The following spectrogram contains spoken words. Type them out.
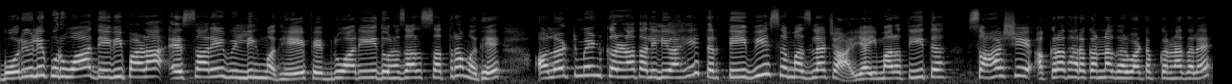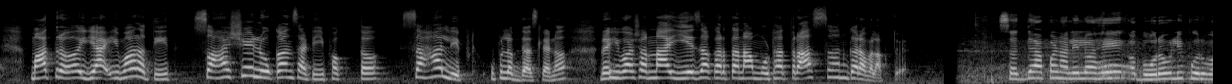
बोरिवली पूर्वा देवीपाडा एस आर ए बिल्डिंगमध्ये फेब्रुवारी दोन हजार सतरामध्ये अलॉटमेंट करण्यात आलेली आहे. तर तेवीस मजल्याच्या या इमारतीत सहाशे अकरा धारकांना घर वाटप करण्यात आहे मात्र या इमारतीत सहाशे लोकांसाठी फक्त सहा लिफ्ट उपलब्ध असल्यानं रहिवाशांना ये जा करताना मोठा त्रास सहन करावा लागतोय. सध्या आपण आलेलो आहे बोरवली पूर्व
